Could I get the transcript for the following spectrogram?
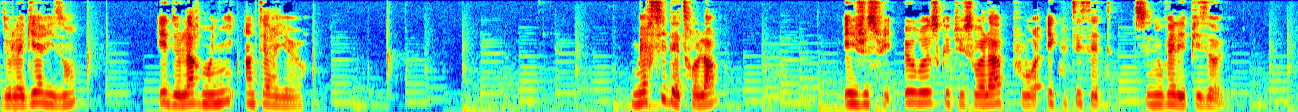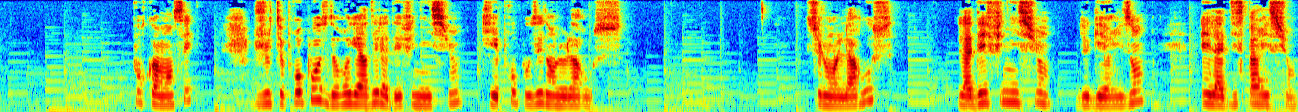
de la guérison et de l'harmonie intérieure. Merci d'être là et je suis heureuse que tu sois là pour écouter ce nouvel épisode. Pour commencer, je te propose de regarder la définition qui est proposée dans le Larousse. Selon le Larousse, la définition de guérison est la disparition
